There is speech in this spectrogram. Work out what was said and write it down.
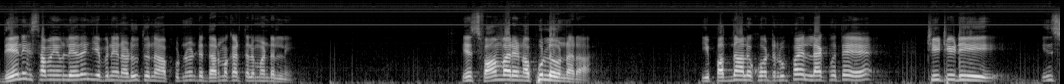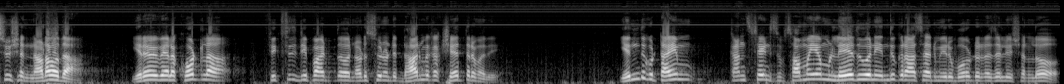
దేనికి సమయం లేదని చెప్పి నేను అడుగుతున్నా అప్పుడు నుండి ధర్మకర్తల మండలిని. ఏ స్వామివారి అప్పుల్లో ఉన్నారా? ఈ పద్నాలుగు కోట్ల రూపాయలు లేకపోతే టీటీడీ ఇన్స్టిట్యూషన్ నడవదా? ఇరవై వేల కోట్ల ఫిక్స్డ్ డిపాజిట్తో నడుస్తున్నటువంటి ధార్మిక క్షేత్రం అది. ఎందుకు టైం కన్స్టెంట్స్ సమయం లేదు అని ఎందుకు రాశారు మీరు బోర్డు రెజల్యూషన్లో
